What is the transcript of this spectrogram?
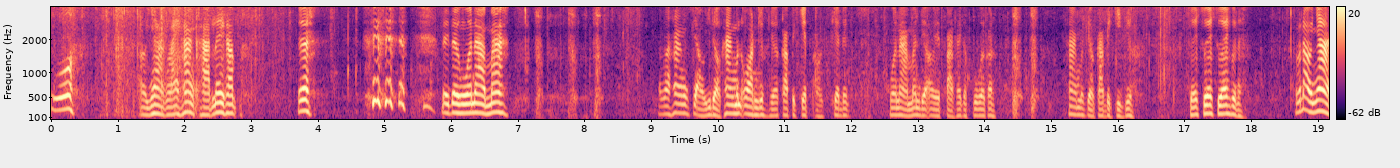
โอ้เอายากหลายห้างขาดเลยครับเอ้ยได้แต่หัวหน้ำมาแต่ว่าห้างเสียวอีดอกห้างมันอ่อนอยู่เดี๋ยวกลับไปเก็บเอาเพียนหนึงหัวหน้ำมันเดี๋ยวเอาไปปาดใส่กระปุกไว้ก่อนห้างมันเสียวกลับไปกินอยู่สวยสวยสวยคุณนะมันเอายาก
